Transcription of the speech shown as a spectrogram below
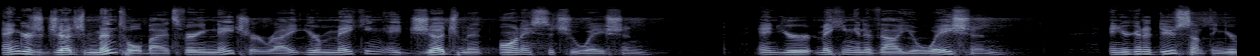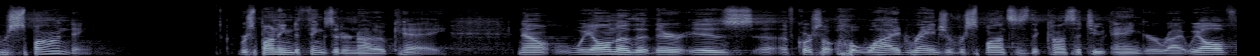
Anger is judgmental by its very nature, right? You're making a judgment on a situation and you're making an evaluation and you're going to do something. You're responding, responding to things that are not okay. Now, we all know that there is, uh, of course, a, a, wide range of responses that constitute anger, right? We all have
